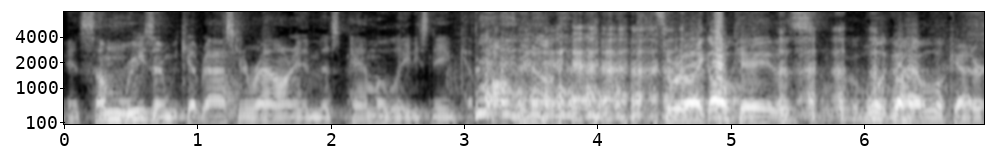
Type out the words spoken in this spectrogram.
And some reason we kept asking around, and this Pamela lady's name kept popping up. so we're like, okay, let's we'll go have a look at her.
